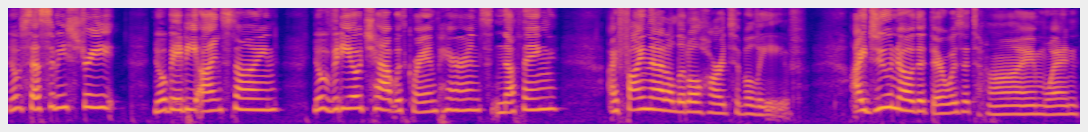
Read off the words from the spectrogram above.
No Sesame Street? No baby Einstein? No video chat with grandparents? Nothing? I find that a little hard to believe. I do know that there was a time when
